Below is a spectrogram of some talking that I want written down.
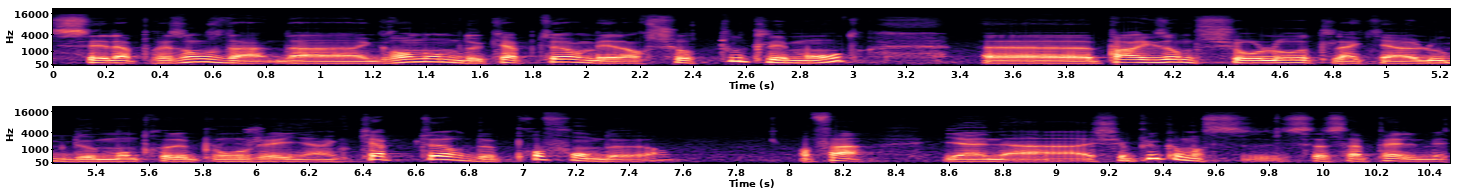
C'est la présence d'un grand nombre de capteurs, mais alors sur toutes les montres. Euh, par exemple, sur l'autre, là, qui a un look de montre de plongée, il y a un capteur de profondeur. Enfin, il y a je ne sais plus comment ça s'appelle, mais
